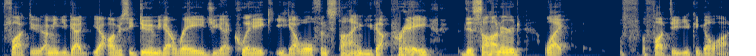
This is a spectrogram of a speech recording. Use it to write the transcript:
fuck, dude. I mean, you got yeah, obviously Doom, you got Rage, you got Quake, you got Wolfenstein, you got Prey, Dishonored. Like, f- fuck, dude, you could go on.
